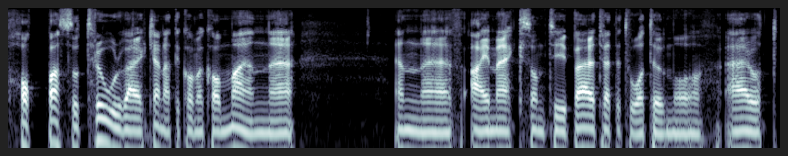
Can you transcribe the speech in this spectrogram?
hoppas och tror verkligen att det kommer komma en en eh, iMac som typ är 32 tum och är åt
